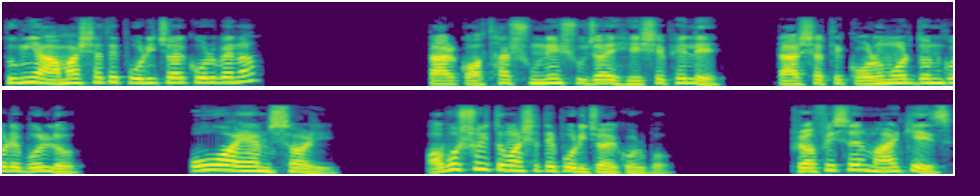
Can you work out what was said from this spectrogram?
তুমি আমার সাথে পরিচয় করবে না? তার কথা শুনে সুজয় হেসে ফেলে তার সাথে করমর্দন করে বলল, ও, আই অ্যাম সরি। অবশ্যই তোমার সাথে পরিচয় করব। প্রফেসর মার্কেজ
